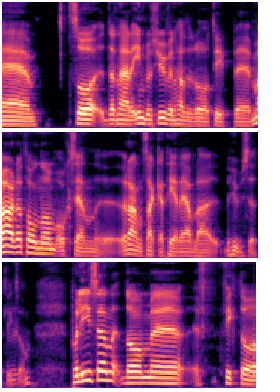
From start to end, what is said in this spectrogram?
Ehm, så den här inbrottstjuven hade då typ eh, mördat honom och sen eh, ransackat hela jävla huset liksom. Polisen, de eh, fick då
